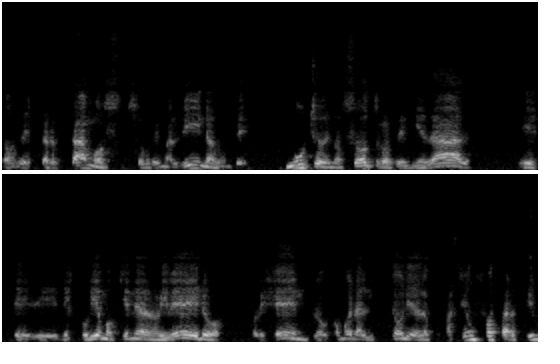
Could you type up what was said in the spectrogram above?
nos despertamos sobre Malvinas, donde muchos de nosotros de mi edad este, descubrimos quién era Rivero, por ejemplo, cómo era la historia de la ocupación, fue a partir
